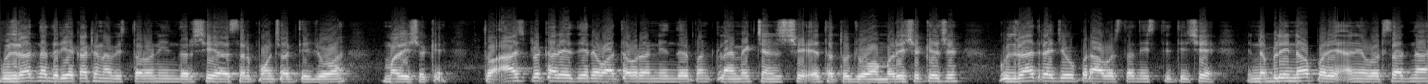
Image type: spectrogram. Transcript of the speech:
ગુજરાતના દરિયાકાંઠાના વિસ્તારોની અંદર છે, અસર પહોંચાડતી જોવા મળી શકે. તો આ જ પ્રકારે અત્યારે વાતાવરણની અંદર પણ ક્લાઇમેટ ચેન્જ છે, એ થતો જોવા મળી શકે છે. ગુજરાત રાજ્ય ઉપર આ વરસાદની સ્થિતિ છે. નબળી ન પડે અને વરસાદના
